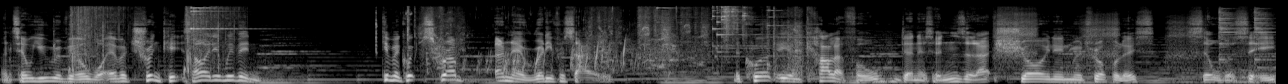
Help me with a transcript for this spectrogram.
until you reveal whatever trinket's hiding within. Give them a quick scrub and they're ready for sale. The quirky and colourful denizens of that shining metropolis, Silver City,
